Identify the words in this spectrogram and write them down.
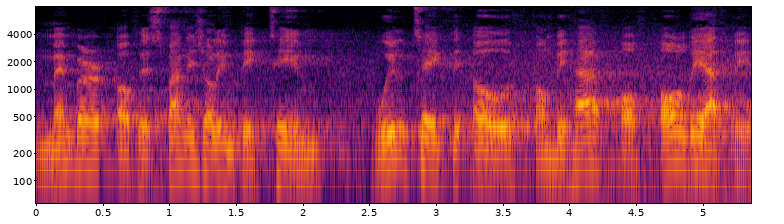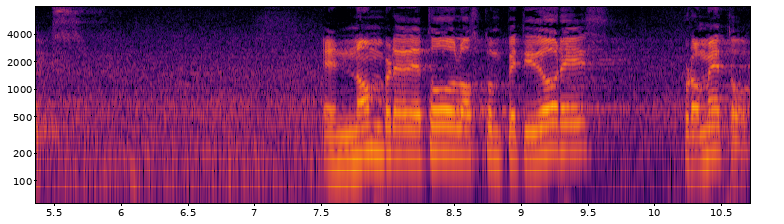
member of the Spanish Olympic team, will take the oath on behalf of all the athletes. En nombre de todos los competidores, prometo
